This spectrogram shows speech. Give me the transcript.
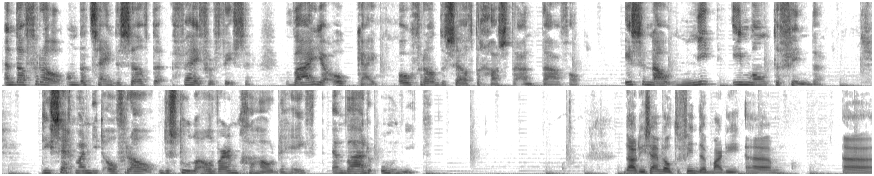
En dan vooral omdat zij dezelfde vijver vissen. Waar je ook kijkt, overal dezelfde gasten aan tafel. Is er nou niet iemand te vinden die zeg maar niet overal de stoelen al warm gehouden heeft? En waarom niet? Nou, die zijn wel te vinden, maar die, um, uh,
